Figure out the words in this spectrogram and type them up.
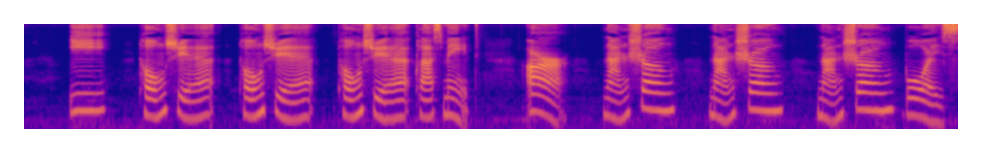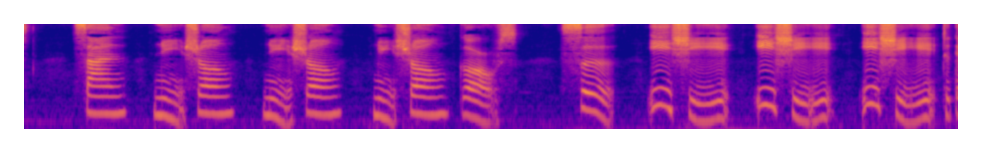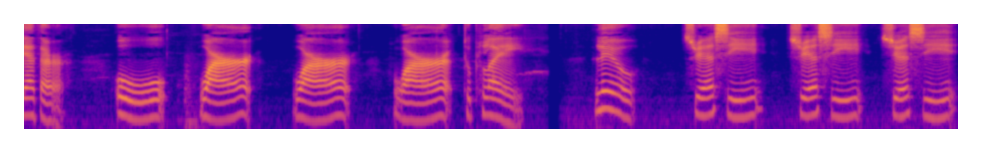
一，同学，同学。同学 classmate，二男生男生男生 boys，三女生，女生，女生，girls。四，一起，一起，一起，together。五，玩儿，玩儿，玩儿，to play。六，学习，学习，学习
